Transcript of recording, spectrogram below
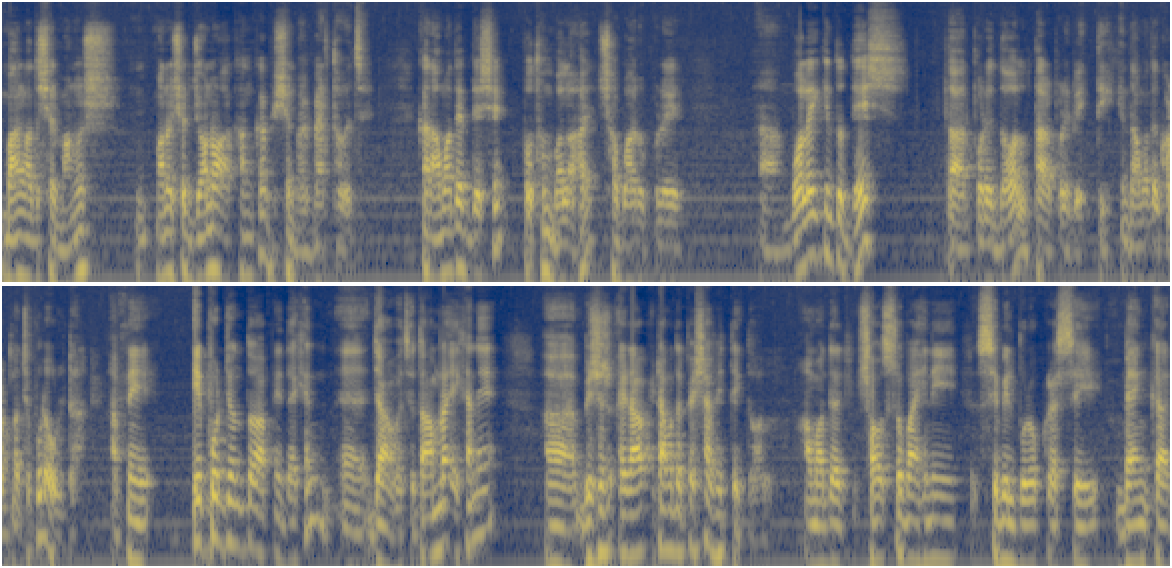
বাংলাদেশের মানুষ, মানুষের জন আকাঙ্ক্ষা ভীষণভাবে ব্যর্থ হয়েছে। কারণ আমাদের দেশে প্রথম বলা হয় সবার উপরে বলাই কিন্তু দেশ, তারপরে দল, তারপরে ব্যক্তি। কিন্তু আমাদের ঘটনা হচ্ছে পুরো উল্টা। আপনি এ পর্যন্ত আপনি দেখেন যাওয়া হয়েছে। তো আমরা এখানে বিশেষ এটা এটা আমাদের পেশাভিত্তিক দল। আমাদের সশস্ত্র বাহিনী, সিভিল ব্যুরোক্রেসি, ব্যাংকার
